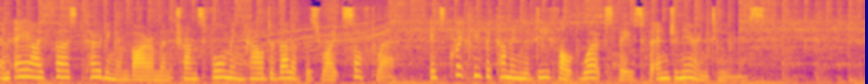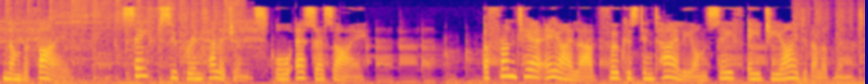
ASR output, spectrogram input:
An AI first coding environment transforming how developers write software. It's quickly becoming the default workspace for engineering teams. Number 5. Safe Superintelligence, or SSI. A frontier AI lab focused entirely on safe AGI development.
